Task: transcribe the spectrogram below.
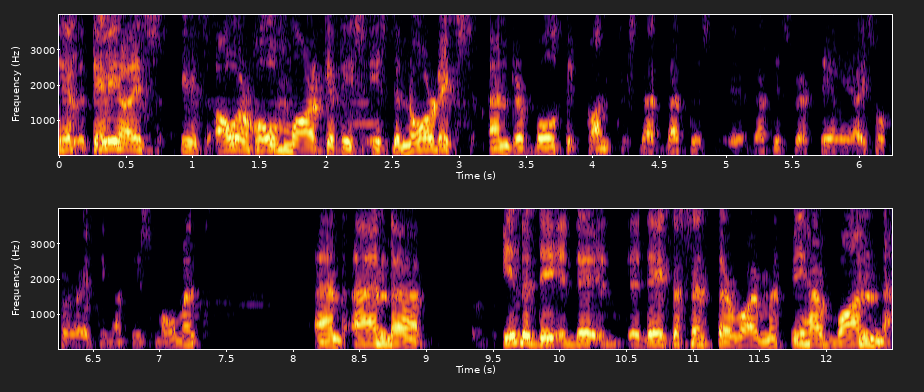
Telia is, is our home market is, is the Nordics and the Baltic countries. That that is that is where Telia is operating at this moment. And, and uh, in the, the, data center environment, we have one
